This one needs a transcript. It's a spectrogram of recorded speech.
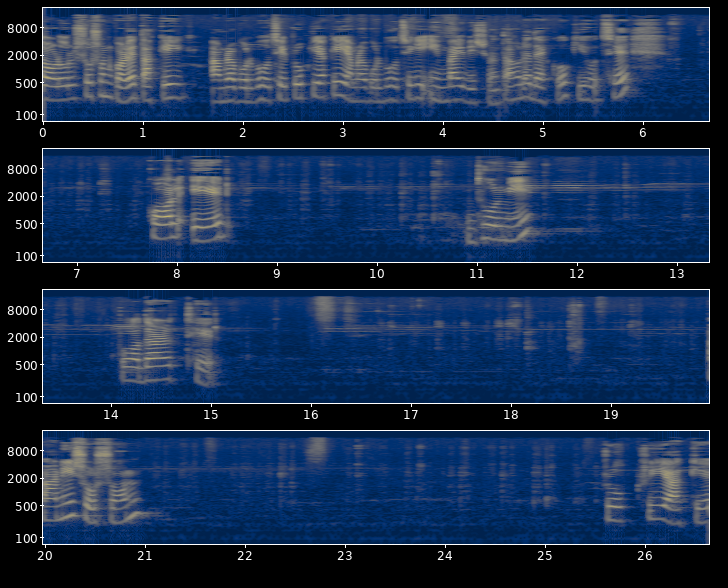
তরল শোষণ করে, তাকেই আমরা বলব হচ্ছে, এই প্রক্রিয়াকেই আমরা বলব হচ্ছে কি ইম্বাইবিশন তাহলে দেখো কি হচ্ছে? কল এড ধর্মী পদার্থের পানি, শোষণ, প্রক্রিয়াকে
